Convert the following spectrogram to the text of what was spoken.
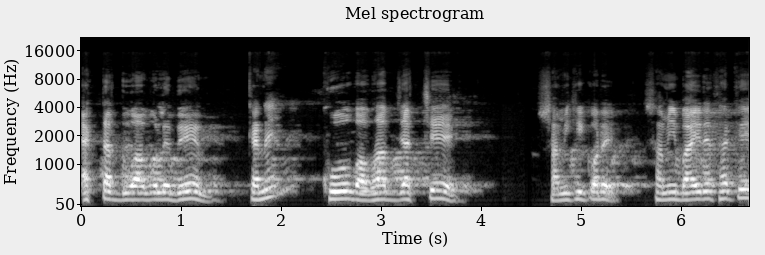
একটা দোয়া বলে দেন। কেন? খুব অভাব যাচ্ছে। স্বামী কি করে? স্বামী বাইরে থাকে।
